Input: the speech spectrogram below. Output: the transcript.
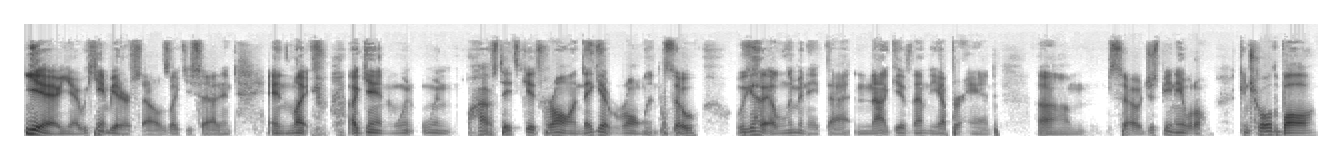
Yeah, yeah, we can't beat ourselves, like you said, and and like again, when when Ohio State gets rolling, they get rolling. So we got to eliminate that and not give them the upper hand. Um, so just being able to control the ball,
